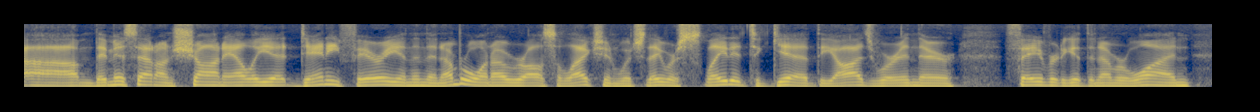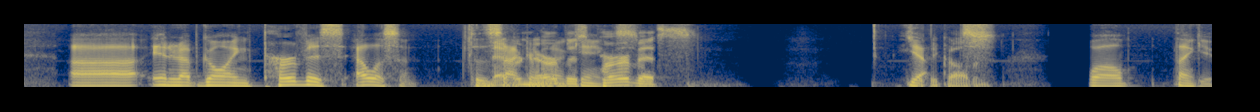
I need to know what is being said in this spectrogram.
Um, they miss out on Sean Elliott, Danny Ferry, and then the number one overall selection, which they were slated to get. The odds were in their favor to get the number one. Uh, ended up going Pervis Ellison to the Never Sacramento nervous Kings. Pervis. That's yeah. what they him. Well, thank you.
